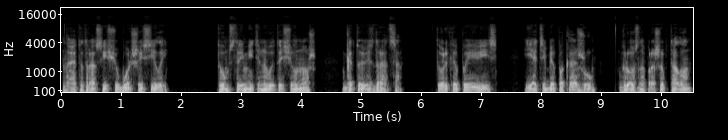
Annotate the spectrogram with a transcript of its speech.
на этот раз еще большей силой. Том стремительно вытащил нож, готовясь драться. «Только появись, я тебе покажу», — грозно прошептал он.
